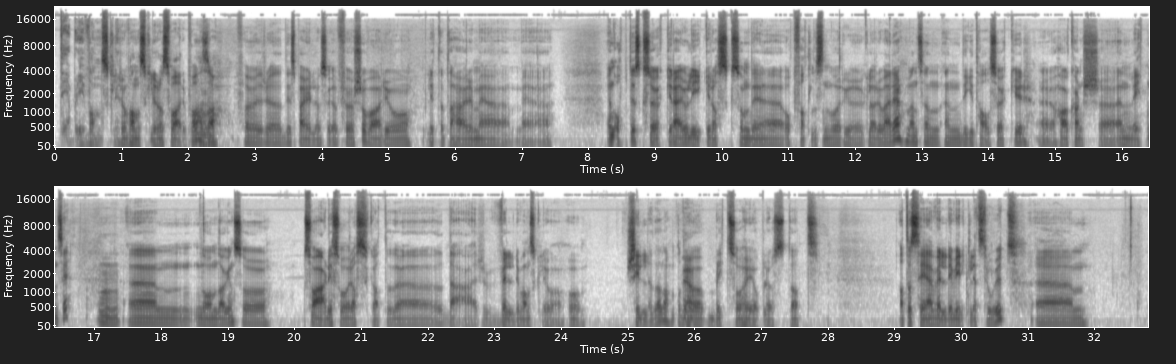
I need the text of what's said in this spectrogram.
Det blir vanskeligere og vanskeligere å svare på, altså. For eh, de speilløse Før så var det jo litt dette her med, med En optisk søker er jo like rask som det oppfattelsen vår eh, klarer å være, mens en, en digital søker uh, har kanskje en latency. Mm. Um, nå om dagen så, så er de så raske at det, det er veldig vanskelig å, å skille det, da. Og det Ja. har blitt så høyoppløst at at det ser veldig virkelighetstro ut. Ehm,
